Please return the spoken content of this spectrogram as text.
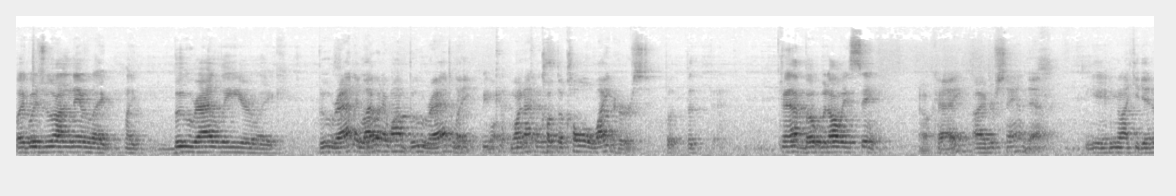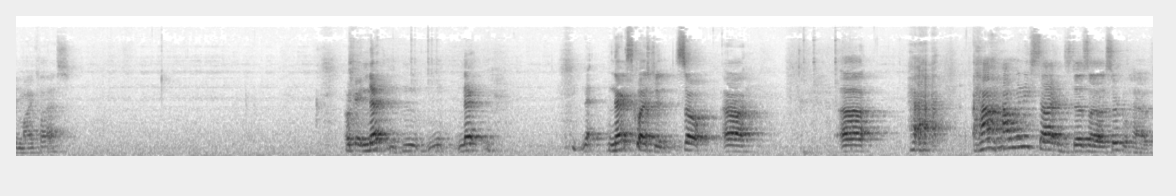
like would you want to name it like like Boo Radley or like Boo Radley. Why would I want Boo Radley? Beca- Why not because- call the Cole Whitehurst? but but that boat would always sink. Okay, I understand that. You mean like you did in my class? Okay, next ne- ne- next question. So, uh, uh, how how many sides does a circle have?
